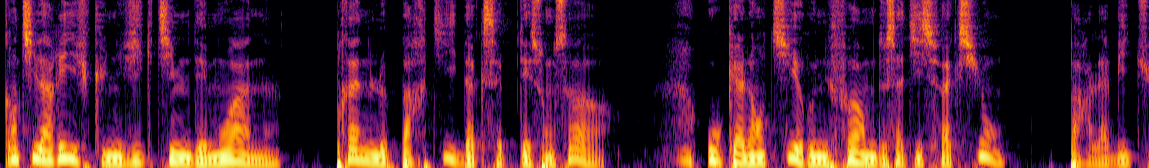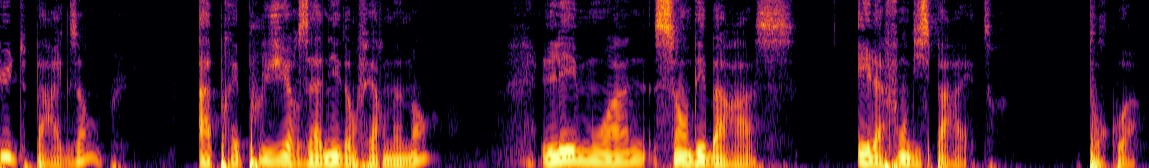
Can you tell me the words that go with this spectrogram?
quand il arrive qu'une victime des moines prenne le parti d'accepter son sort, ou qu'elle en tire une forme de satisfaction, par l'habitude par exemple, après plusieurs années d'enfermement, les moines s'en débarrassent et la font disparaître. Pourquoi?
